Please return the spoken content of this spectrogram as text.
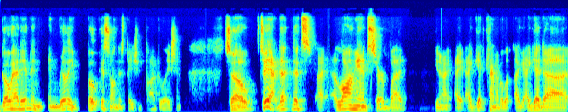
go ahead in and, and really focus on this patient population. So, so yeah, that, that's a long answer, but you know, I, I get kind of, I, I get uh,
